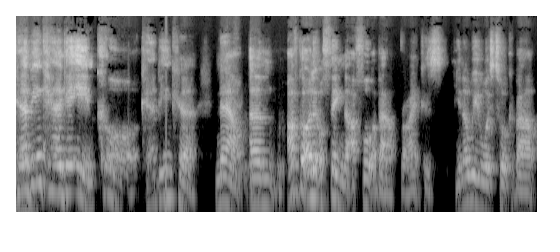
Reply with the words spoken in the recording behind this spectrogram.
Kirby and Kerr get in. Cool. Kirby and Kerr. Now, um, I've got a little thing that I thought about, right? Because you know we always talk about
